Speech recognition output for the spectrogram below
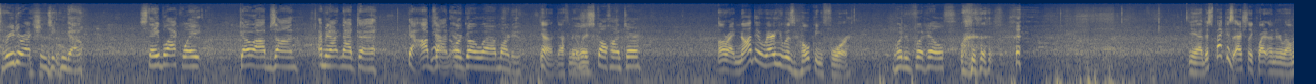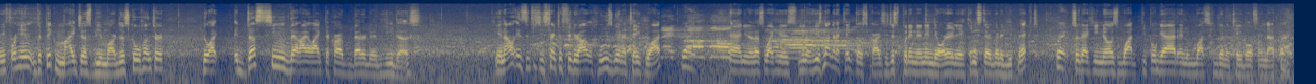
Three directions he can go. Stay black, wait. Go Abzan. I mean, not, not uh, yeah, Abzan yeah. or go uh, Mardu. Yeah, definitely. There's a Skull Hunter, All right, not the rare he was hoping for. Wooded Foothills. Yeah, this pack is actually quite underwhelming for him. The pick might just be Mardu Skull Hunter, though I, it does seem that I like the card better than he does. Yeah, now it's interesting. He's trying to figure out who's gonna take what, Right, and you know that's why he's you know he's not gonna take those cards. He's just putting it in the order that he thinks they're gonna be picked, right. so that he knows what people get and what's he gonna table from that pack.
